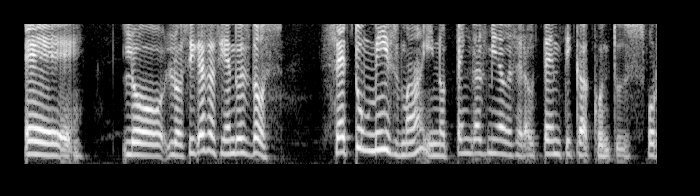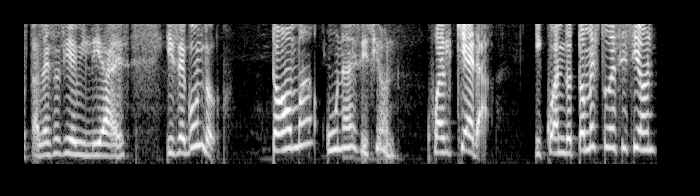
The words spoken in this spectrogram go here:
eh, lo, lo sigas haciendo es dos. Sé tú misma y no tengas miedo de ser auténtica con tus fortalezas y debilidades. Y segundo, toma una decisión, cualquiera. Y cuando tomes tu decisión,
